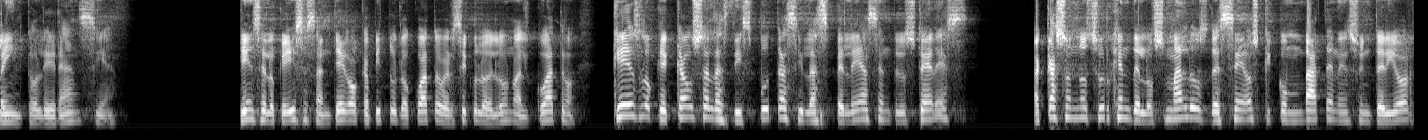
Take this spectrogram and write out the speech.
la intolerancia. Fíjense lo que dice Santiago capítulo 4, versículo del 1 al 4. ¿Qué es lo que causa las disputas y las peleas entre ustedes? ¿Acaso no surgen de los malos deseos que combaten en su interior?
